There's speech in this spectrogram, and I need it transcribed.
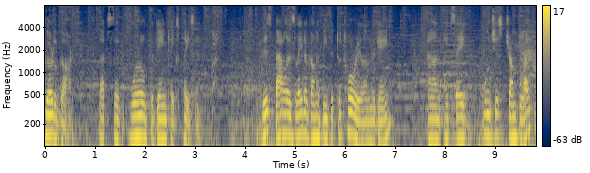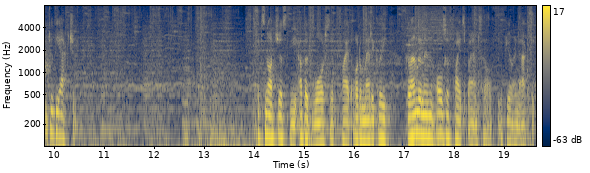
Girdlegard. That's the world the game takes place in. This battle is later gonna be the tutorial in the game, and I'd say we'll just jump right into the action. It's not just the other dwarves that fight automatically, Glandallin also fights by himself if you're inactive.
